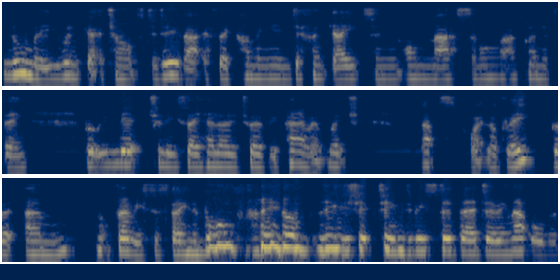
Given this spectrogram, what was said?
normally you wouldn't get a chance to do that if they're coming in different gates and en masse and all that kind of thing. But we literally say hello to every parent, which that's quite lovely, but um, not very sustainable for your leadership team to be stood there doing that all the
